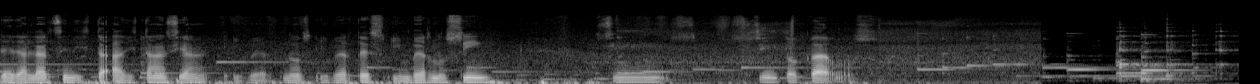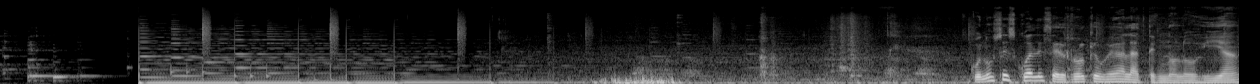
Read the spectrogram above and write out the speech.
de, hablar sin a distancia y vernos y vertes y vernos sin sin sin tocarnos. ¿Conoces cuál es el rol que juega la tecnología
